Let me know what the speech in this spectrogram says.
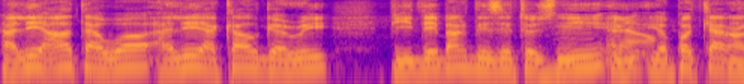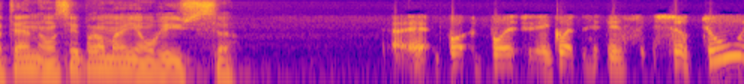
aller à Ottawa, aller à Calgary, puis ils débarquent des États-Unis. Il n'y a pas de quarantaine. On sait pas comment ils ont réussi ça. Euh, écoute, surtout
